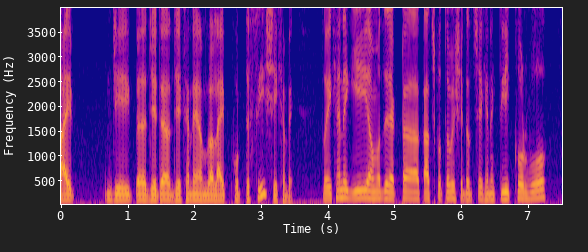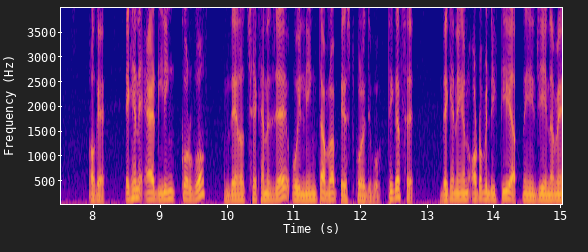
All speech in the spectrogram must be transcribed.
লাইভ যে, যেটা যেখানে আমরা লাইভ করতেছি সেখানে। তো এখানে গিয়ে আমাদের একটা কাজ করতে হবে, সেটা হচ্ছে এখানে ক্লিক করব। ওকে এখানে অ্যাড লিঙ্ক করব দেন হচ্ছে এখানে যে ওই লিঙ্কটা আমরা পেস্ট করে দিব, ঠিক আছে? দেখেন এখানে অটোমেটিকলি আপনি যে নামে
